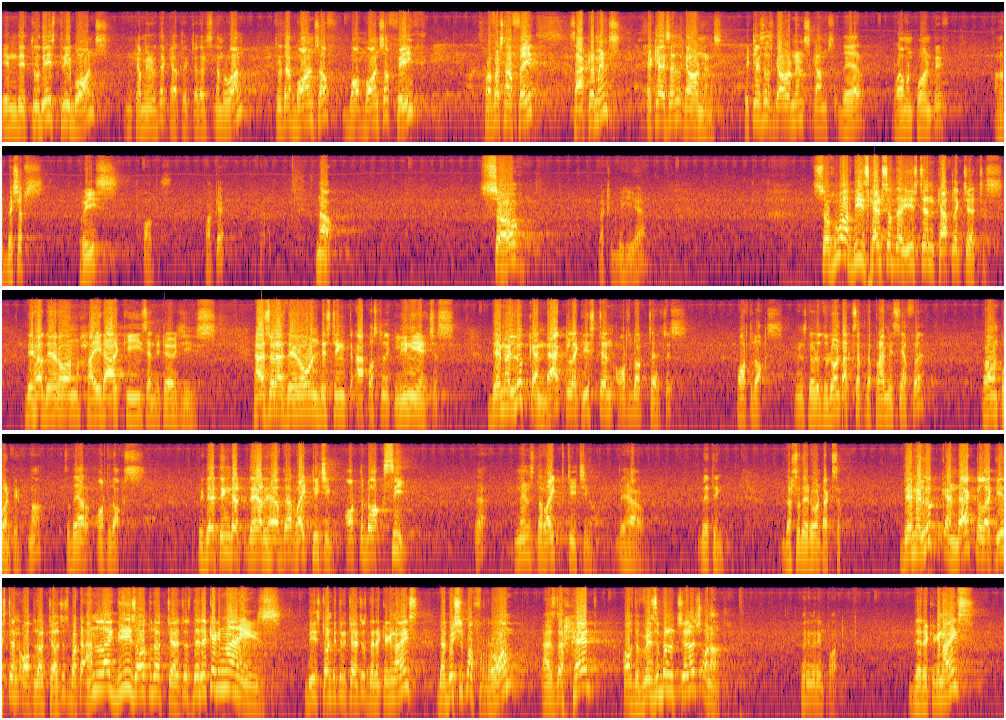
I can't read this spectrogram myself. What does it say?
in the through these three bonds in communion with the Catholic Church. That's number one. Through the bonds of bonds of faith, profession of faith, sacraments, ecclesiastical governance. Ecclesiastical governance comes there, Roman pontiff, our bishops, priests, all this. Okay? Now, so, that should be here. So, who are these heads of the Eastern Catholic churches? They have their own hierarchies and liturgies, as well as their own distinct apostolic lineages. They may look and act like Eastern Orthodox churches. Orthodox means those who don't accept the primacy of a Roman pontiff, no? So they are Orthodox. If they think that they are- have the right teaching, orthodoxy, yeah, means the right teaching they have, they think. That's why they don't accept. They may look and act like Eastern Orthodox churches, but unlike these Orthodox churches, they recognize these 23 churches, they recognize the Bishop of Rome as the head of the visible church on earth. Very, very important. They recognize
